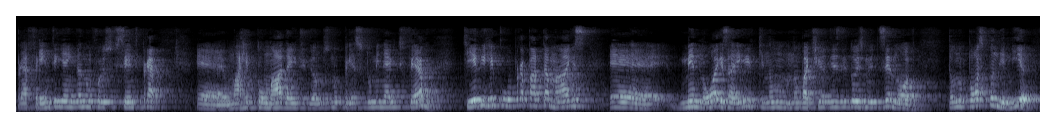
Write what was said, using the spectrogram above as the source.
para frente, ele ainda não foi o suficiente para é, uma retomada, aí, digamos, no preço do minério de ferro, que ele recuou para patamares é, menores aí, que não, não batia desde 2019. Então, no pós-pandemia,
